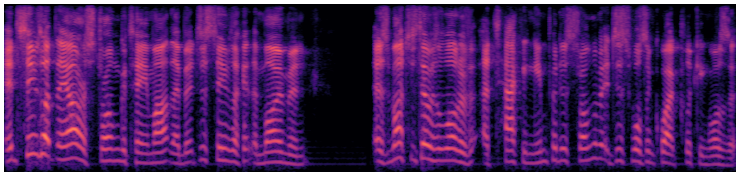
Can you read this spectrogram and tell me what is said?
it seems like they are a stronger team, aren't they? But it just seems like at the moment, as much as there was a lot of attacking impetus from them, it just wasn't quite clicking, was it?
